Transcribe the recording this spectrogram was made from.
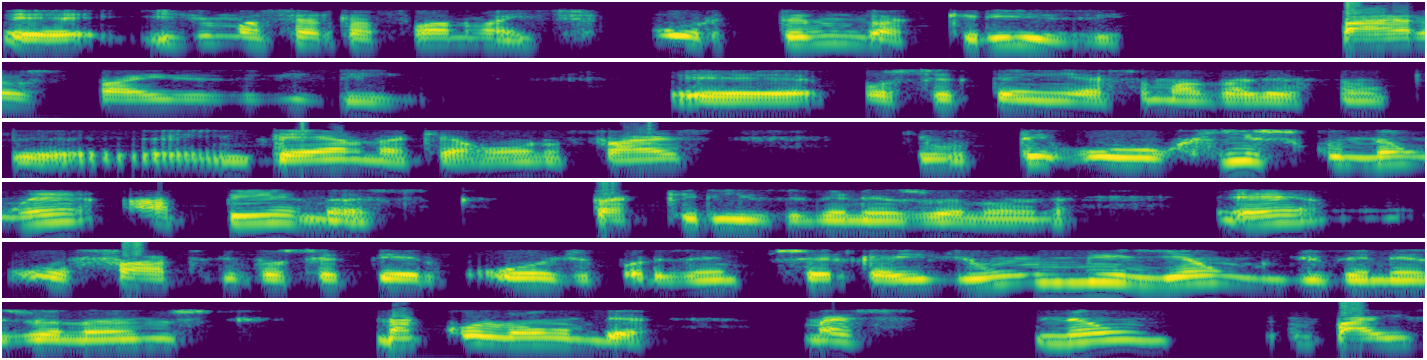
é, e, de uma certa forma, exportando a crise para os países vizinhos. É, você tem, essa é uma avaliação que, interna que a ONU faz, que o, o risco não é apenas da crise venezuelana, é o fato de você ter hoje, por exemplo, cerca de um milhão de venezuelanos na Colômbia, mas não um país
